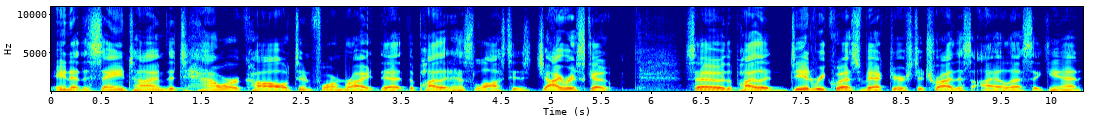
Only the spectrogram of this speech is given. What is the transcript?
and at the same time, the tower called to inform Wright that the pilot has lost his gyroscope. So the pilot did request vectors to try this ILS again.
